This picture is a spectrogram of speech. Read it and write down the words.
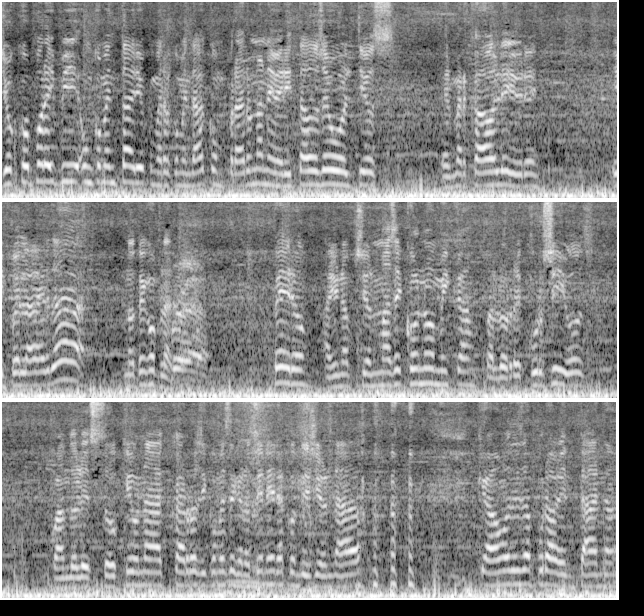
yo por ahí vi un comentario que me recomendaba comprar una neverita 12 voltios en Mercado Libre. Y pues la verdad, no tengo plata. Pero hay una opción más económica para los recursivos. Cuando les toque una carro así como este que no tiene aire acondicionado, que vamos de esa pura ventana.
